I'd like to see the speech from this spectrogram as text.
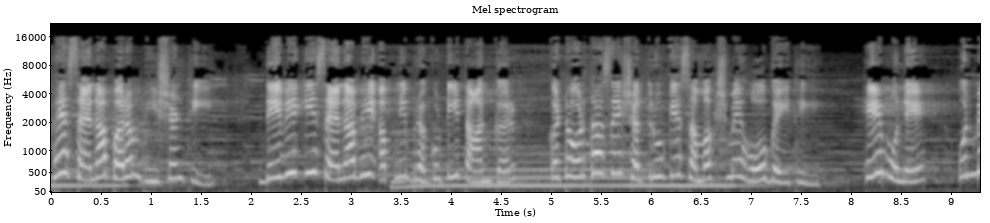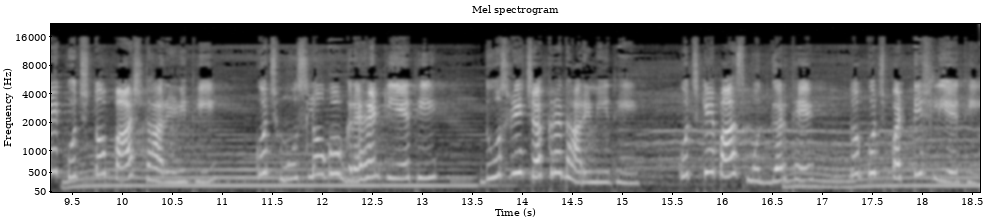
वह सेना परम भीषण थी। देवी की सेना भी अपनी भ्रकुटी तानकर कठोरता से शत्रु के समक्ष में हो गई थी। हे मुने, उनमें कुछ तो पाश धारिणी थी, कुछ मूसलों को ग्रहण किए थी, दूसरी चक्र धारिणी थी। कुछ के पास मुदगर थे तो कुछ पट्टिश लिए थी,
